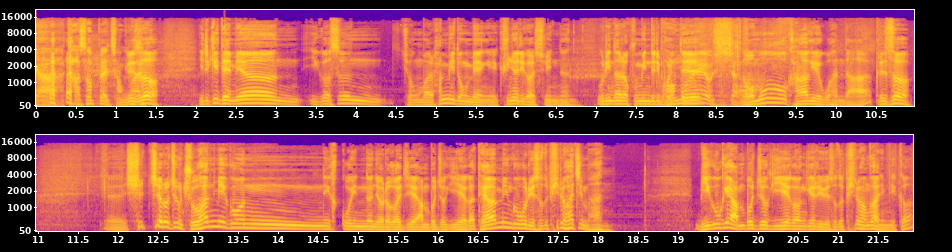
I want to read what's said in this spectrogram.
야, 다섯 배 정말. 그래서 이렇게 되면 이것은 정말 한미동맹에 균열이 갈 수 있는 우리나라 국민들이 볼 때. 너무 강하게 요구한다. 그래서 에, 실제로 지금 주한미군이 갖고 있는 여러 가지의 안보적 이해가 대한민국을 위해서도 필요하지만 미국의 안보적 이해관계를 위해서도 필요한 거 아닙니까?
